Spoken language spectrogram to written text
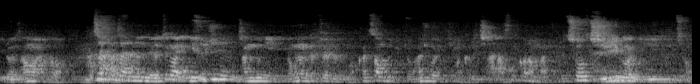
이런 상황에서 하자 하자 했는데 여튼간 이순신 장군이 영양 대처에서 막 칼 싸움도 좀 하시고 했지만 그렇지 않았을 거란 말이야. 그렇죠. 지휘관이 그렇죠.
